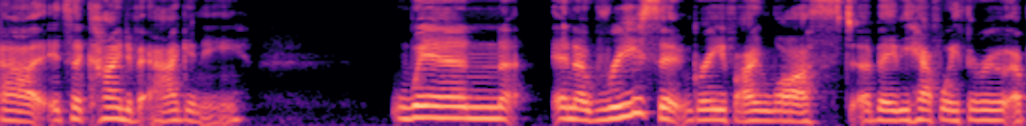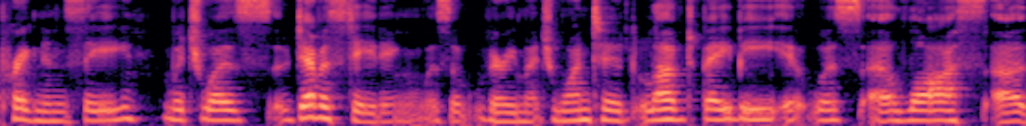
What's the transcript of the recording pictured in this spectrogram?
Uh, it's a kind of agony. When in a recent grief, I lost a baby halfway through a pregnancy, which was devastating. It was a very much wanted, loved baby. It was a loss uh,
